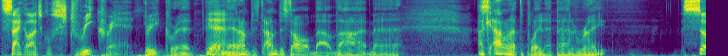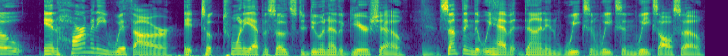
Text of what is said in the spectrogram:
psychological street cred. street cred. Yeah, Yeah. man. I'm just, I'm just all about vibe, man. I, ca- I don't have to play that pattern, right? So, in harmony with our, it took 20 episodes to do another gear show, Mm. something that we haven't done in weeks and weeks and weeks also,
